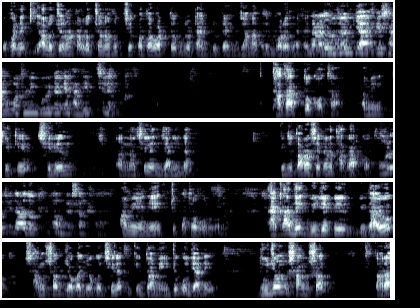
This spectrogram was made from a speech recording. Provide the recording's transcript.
ওখানে কি আলোচনা টালোচনা হচ্ছে কথাবার্তাগুলো টাইম টু টাইম জানাতে পরে দেখা যাবে। তারা দুজন কি আজকে সাংগঠনিক বইটাকে হাজির ছিলেন? থাকার তো কথা। আমি কে কে ছিলেন আর না ছিলেন জানি না কিন্তু তারা সেখানে থাকার কথা। মূলত কি তারা দক্ষিণবঙ্গের সাংসদ? আমি এ নিয়ে একটু কথা বলব না। একাধিক বিজেপির বিধায়ক সাংসদ যোগাযোগে ছিলেন কিন্তু আমি এটুকু জানি দুজন সাংসদ তারা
